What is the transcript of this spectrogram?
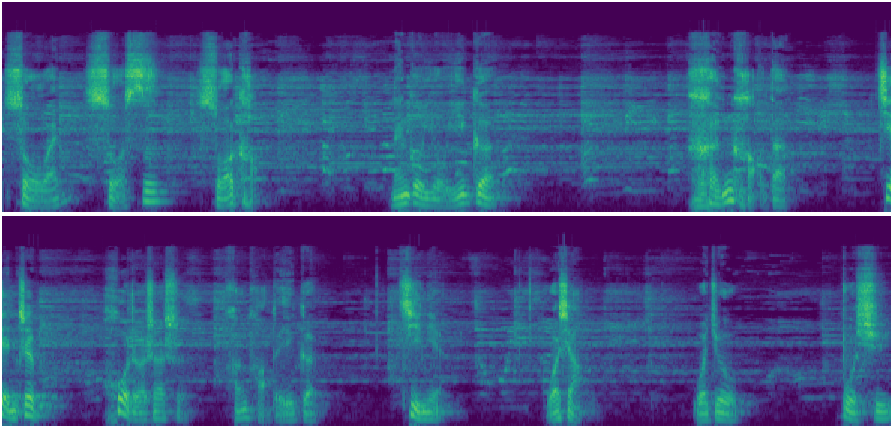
所闻、所思、所考，能够有一个很好的见证，或者说是很好的一个纪念，我想我就不虚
